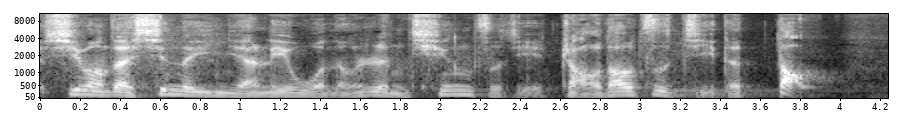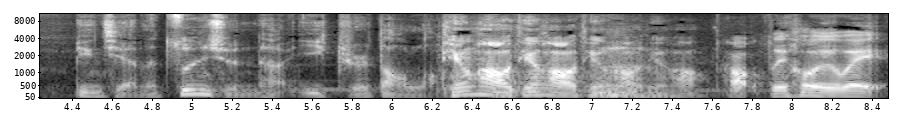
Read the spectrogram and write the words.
希望在新的一年里，我能认清自己，找到自己的道，并且呢，遵循它，一直到老。挺好，挺好，挺好，挺好。好，最后一位，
